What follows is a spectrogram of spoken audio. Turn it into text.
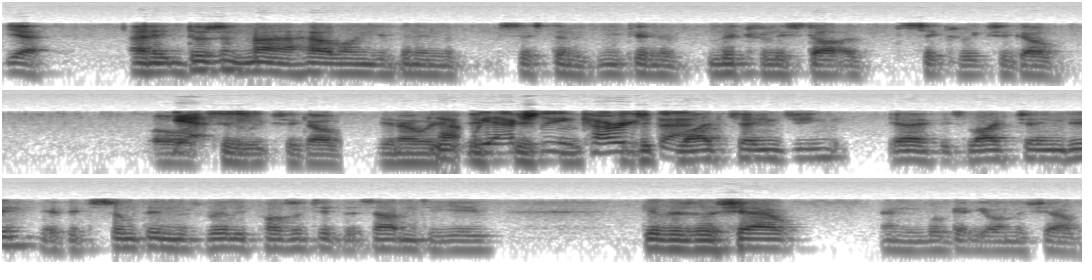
Yeah, and it doesn't matter how long you've been in the system. You can have literally started six weeks ago or Yes. two weeks ago. You know, Yeah. if, We if- actually if, encourage if it's that. life changing. Yeah, if it's life changing, if it's something that's really positive that's happened to you, give us a shout and we'll get you on the show.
